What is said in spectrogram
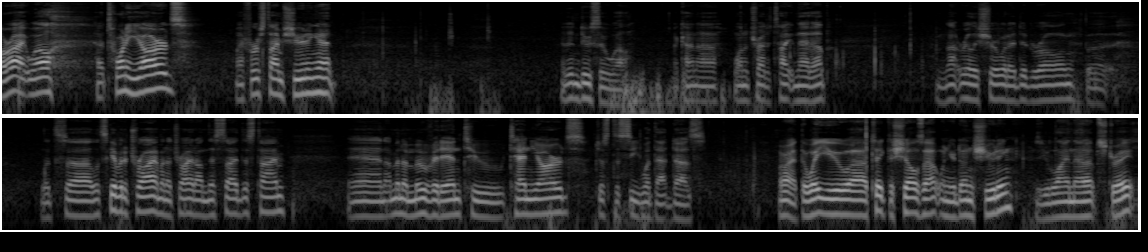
All right, well, at 20 yards, my first time shooting it, I didn't do so well. I kind of want to try to tighten that up. I'm not really sure what I did wrong, but let's uh, let's give it a try. I'm going to try it on this side this time, and I'm going to move it into 10 yards just to see what that does. All right, the way you uh, take the shells out when you're done shooting is you line that up straight,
